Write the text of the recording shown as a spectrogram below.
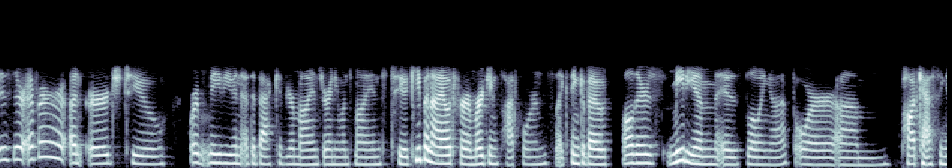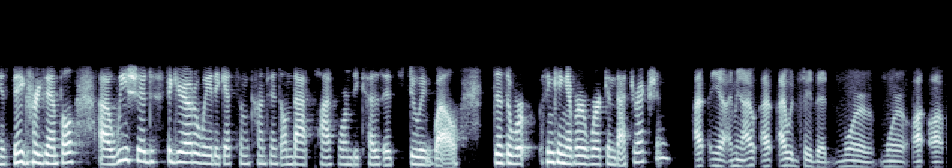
Is there ever an urge to, or maybe even at the back of your minds or anyone's minds, to keep an eye out for emerging platforms? Like think about, well, there's Medium is blowing up, or um, podcasting is big, for example. Uh, we should figure out a way to get some content on that platform because it's doing well. Does the work, thinking ever work in that direction? I, yeah, I mean, I, I I would say that more more off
